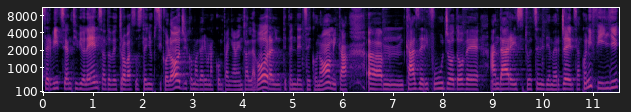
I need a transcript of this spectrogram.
servizi antiviolenza dove trova sostegno psicologico, magari un accompagnamento al lavoro, all'indipendenza economica, um, case rifugio dove andare in situazioni di emergenza con i figli,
